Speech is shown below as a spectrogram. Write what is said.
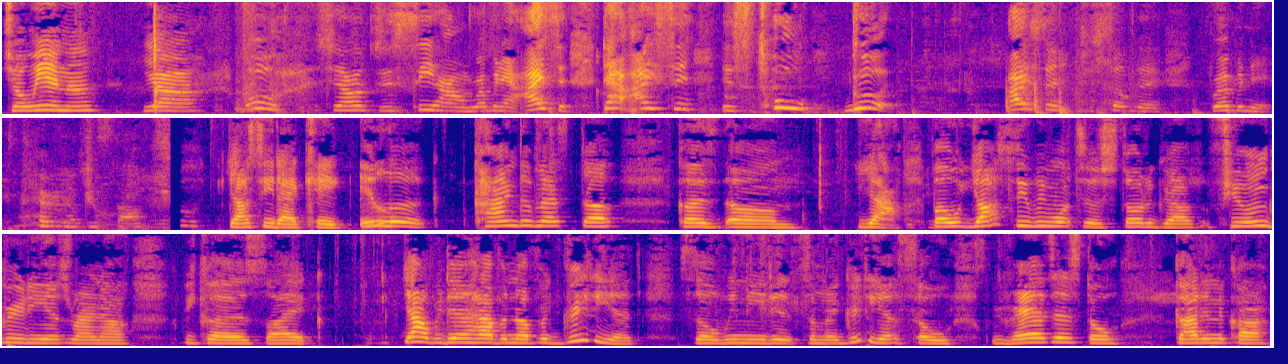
Joanna. y'all Oh, y'all just see how I'm rubbing that icing. That icing is too good. Icing is so good. Rubbing it. y'all see that cake it look kind of messed up because um yeah but y'all see we went to the store to grab a few ingredients right now because like yeah we didn't have enough ingredients. So we needed some ingredients. So we ran to the store got in the car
